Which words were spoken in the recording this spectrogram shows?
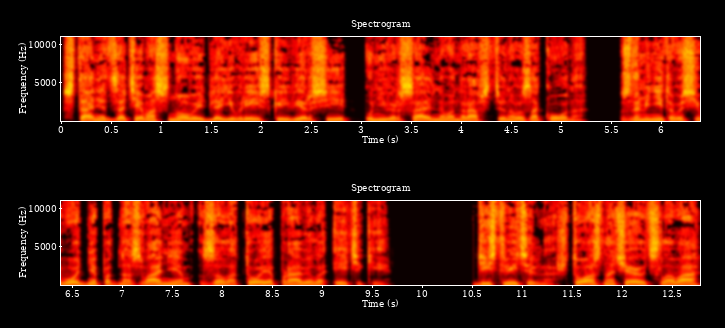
станет затем основой для еврейской версии универсального нравственного закона, знаменитого сегодня под названием «золотое правило этики». Действительно, что означают слова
